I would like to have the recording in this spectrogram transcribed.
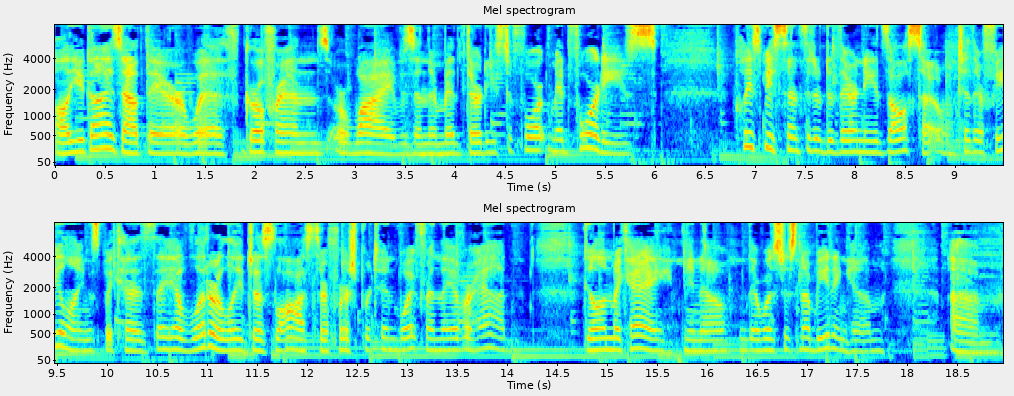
all you guys out there with girlfriends or wives in their mid 30s to mid 40s, please be sensitive to their needs also, to their feelings, because they have literally just lost their first pretend boyfriend they ever had. Dylan McKay, you know, there was just no beating him. Um,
